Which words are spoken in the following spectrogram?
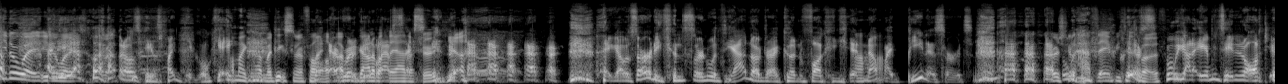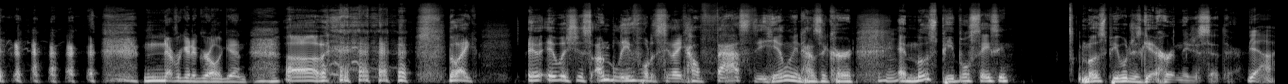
either way, either I way. that's what happened. I was like, is my dick okay? Oh my god, my dick's gonna fall off. I forgot about the adductor. Yeah. like I was already concerned with the adductor. I couldn't fuck again. Now Uh-huh. my penis hurts. We're just gonna have to amputate both. We got to amputate it all. Never get a girl again. Um, but like, it, it was just unbelievable to see like how fast the healing has occurred. Mm-hmm. And most people, Stacy, most people just get hurt and they just sit there. Yeah.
